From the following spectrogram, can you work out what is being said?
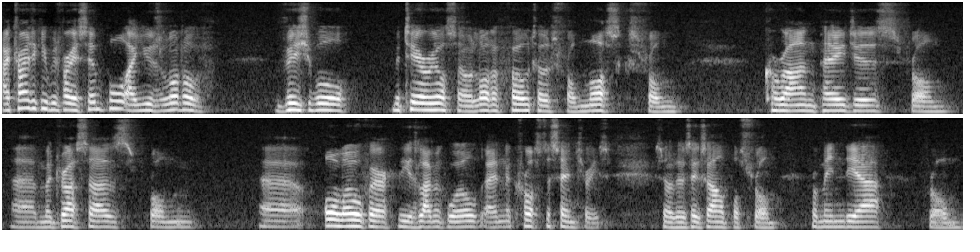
I try to keep it very simple. I use a lot of visual material, so a lot of photos from mosques, from Quran pages, from uh, madrasas, from uh, all over the Islamic world and across the centuries. So there's examples from, from India, from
